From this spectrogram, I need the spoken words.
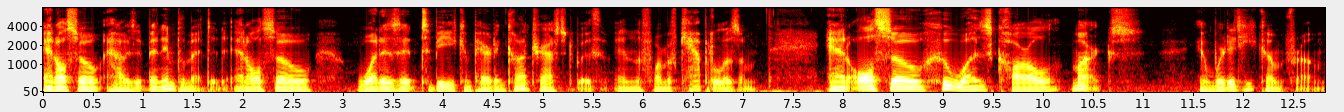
And also how has it been implemented? And also what is it to be compared and contrasted with in the form of capitalism? And also who was Karl Marx? And where did he come from?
